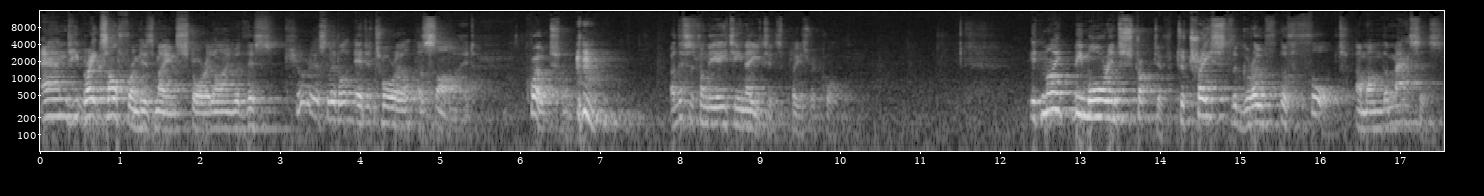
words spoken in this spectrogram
And he breaks off from his main storyline with this curious little editorial aside. Quote, and this is from the 1880s, please recall. It might be more instructive to trace the growth of thought among the masses,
